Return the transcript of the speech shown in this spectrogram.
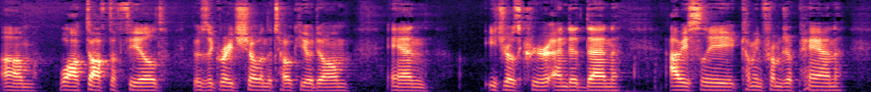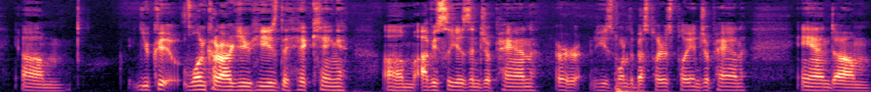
um, walked off the field. It was a great show in the Tokyo Dome, and Ichiro's career ended then. Obviously, coming from Japan, um, you could one could argue he is the hit king. Um, obviously, is in Japan, or he's one of the best players play in Japan, and um,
